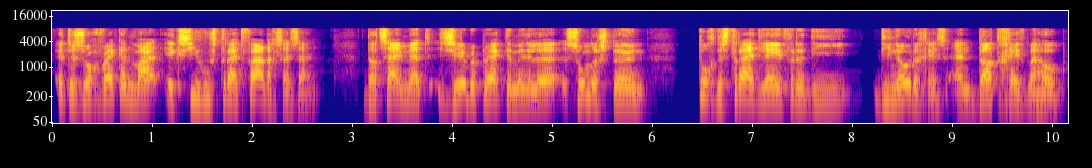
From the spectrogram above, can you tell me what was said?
het is zorgwekkend, maar ik zie hoe strijdvaardig zij zijn. Dat zij met zeer beperkte middelen, zonder steun, toch de strijd leveren die, die nodig is. En dat geeft mij hoop.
